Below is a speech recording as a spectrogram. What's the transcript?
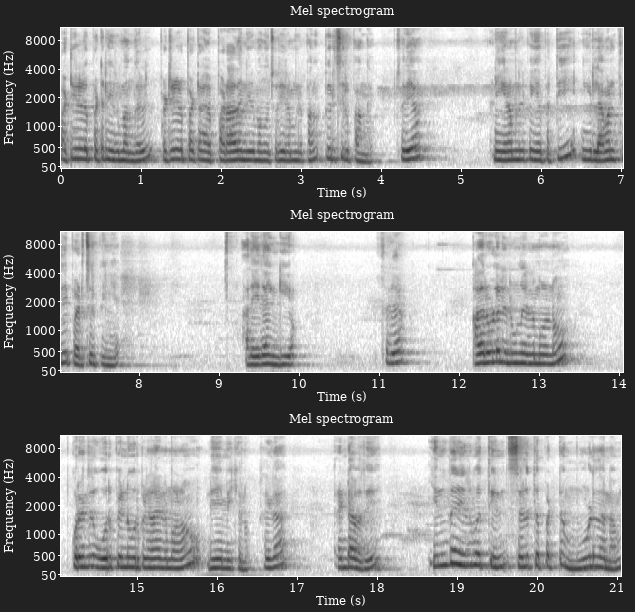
பட்டியலிடப்பட்ட நிறுவனங்கள் பட்டியலிடப்பட்ட படாத நிறுவனங்கள் சொல்லி என்ன பண்ணியிருப்பாங்க பிரிச்சிருப்பாங்க. சரியா? நீங்கள் என்ன பண்ணியிருப்பீங்க பற்றி நீங்கள் லெவன்த்துலேயே படிச்சிருப்பீங்க. அதே தான் இங்கேயும். சரியா? அதில் உள்ள நிறுவனங்கள் என்ன பண்ணணும்? குறைந்தது ஒரு பெண் உறுப்பினராக என்ன பண்ணணும்? நியமிக்கணும். சரிங்களா ரெண்டாவது இந்த நிறுவனத்தின் செலுத்தப்பட்ட மூலதனம்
